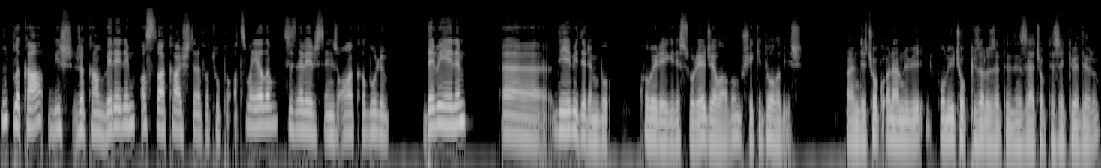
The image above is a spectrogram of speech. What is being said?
Mutlaka bir rakam verelim. Asla karşı tarafa topu atmayalım. Siz ne verirseniz ona kabulüm demeyelim ee, diyebilirim bu konuyla ilgili soruya cevabım bu şekilde olabilir. Bence çok önemli bir konuyu çok güzel özetlediniz ya. Çok teşekkür ediyorum.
